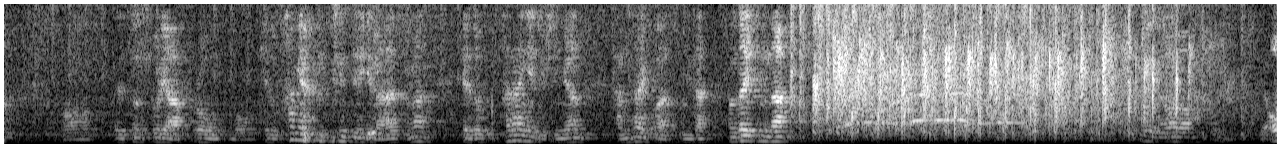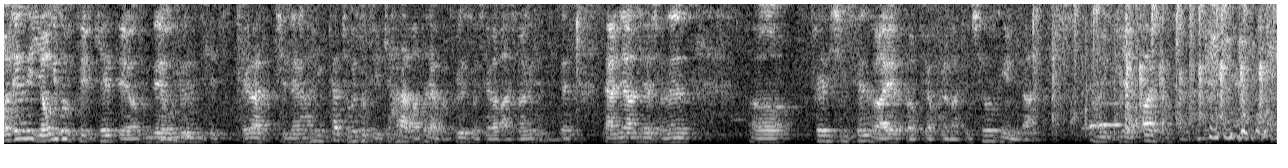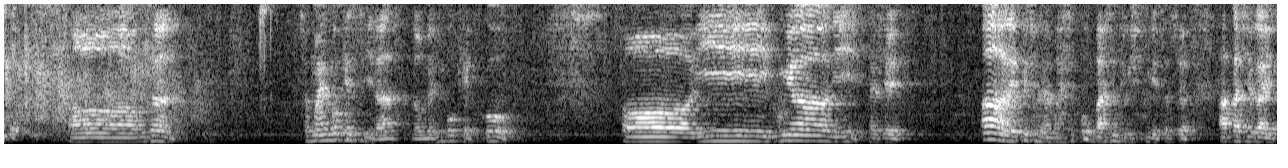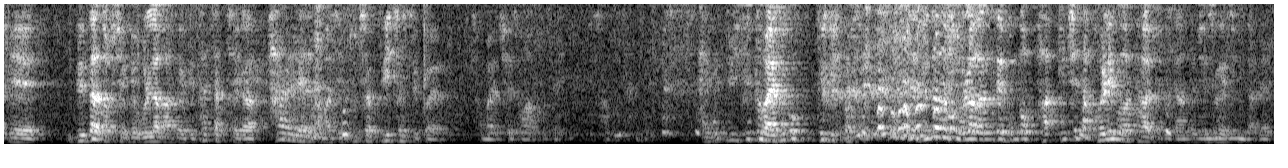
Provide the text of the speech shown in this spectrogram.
어, 레슨 스토리 앞으로 뭐 계속 사면 얘기 나왔지만 계속 사랑해 주시면 감사할 것 같습니다. 감사했습니다. 네, 어, 어제는 여기서부터 이렇게 했대요. 근데 오늘은 이렇게 제가 진행을 하니까 저기서부터 이렇게 하라고 하더라고요. 그래서 제가 마지막에 됐는데 네, 안녕하세요. 저는 어, 프레디 심슨 와이어 더프 역할을 맡은 최호승입니다. 어, 이게 아, 감사합니다. 어, 우선 정말 행복했습니다. 너무 행복했고 어, 이 공연이 사실 아, 네, 그 말씀, 꼭 말씀드리고 싶은 게 있었어요. 아까 제가 이렇게 느닷없이 이렇게 올라가서 이렇게 살짝 제가 팔에 남아서 부채가 부딪혔을 거예요. 정말 죄송하고, 네, 죄송합니다. 그 말씀 꼭 드리고 싶었어요. 느닷없이 올라갔는데 뭔가 바- 부채 딱 걸린 것 같아가지고, 네, 아무튼 죄송했습니다. 네.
